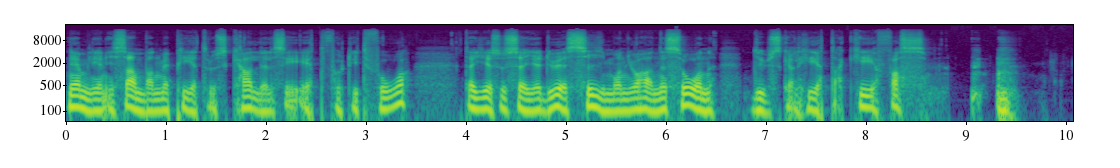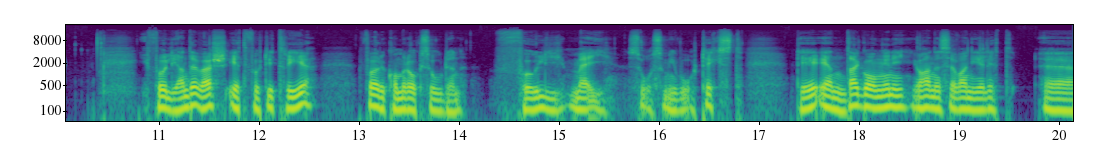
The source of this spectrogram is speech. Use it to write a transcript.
nämligen i samband med Petrus kallelse i 1.42, där Jesus säger Du är Simon, Johannes son, du skall heta Kefas. I följande vers 1.43 förekommer också orden Följ mig, så som i vår text. Det är enda gången i Johannes evangeliet eh,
